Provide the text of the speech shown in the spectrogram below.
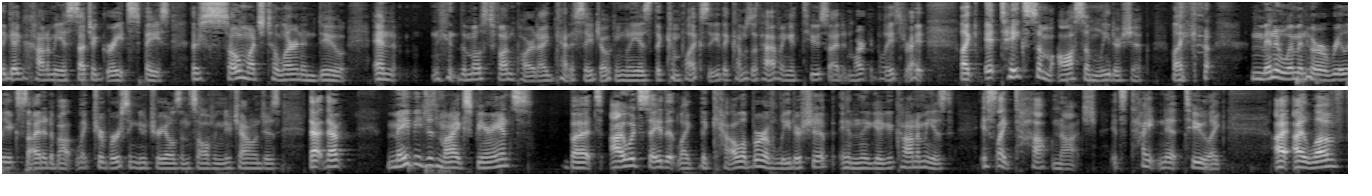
the gig economy is such a great space. There's so much to learn and do. And the most fun part, I kind of say jokingly, is the complexity that comes with having a two sided marketplace, right? Like, it takes some awesome leadership. Like, men and women who are really excited about like traversing new trails and solving new challenges. That that may be just my experience, but I would say that like the caliber of leadership in the gig economy is it's like top notch. It's tight knit too. Like I, I love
